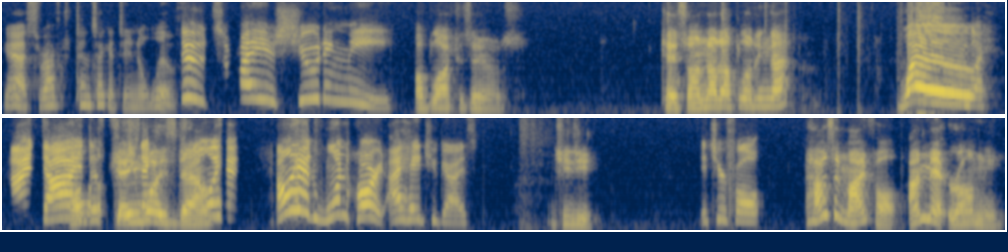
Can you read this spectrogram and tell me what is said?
Yeah, survive for ten seconds and you'll live. dude. Somebody is shooting me. I'll block his arrows. Okay, so I'm not uploading that. Whoa! I- I died. Oh, the first Game second. Boy's I down. only, had, I only had one heart. I hate you guys. GG. It's your fault. How's it my fault? I'm Mitt Romney.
